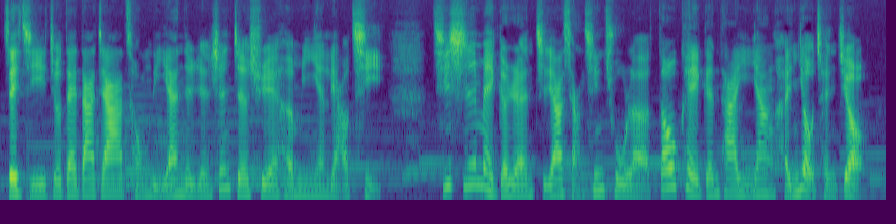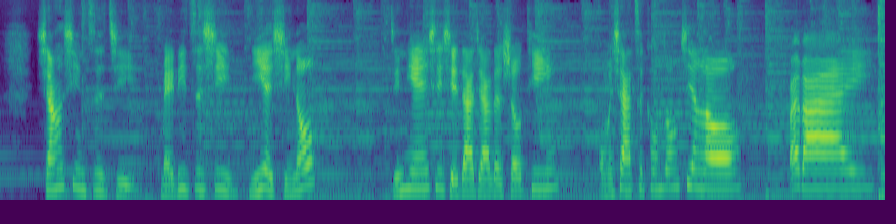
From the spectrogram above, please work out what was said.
这集就带大家从李安的人生哲学和名言聊起。其实每个人只要想清楚了，都可以跟他一样很有成就。相信自己，美丽自信，你也行哦。今天谢谢大家的收听，我们下次空中见喽，拜拜。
